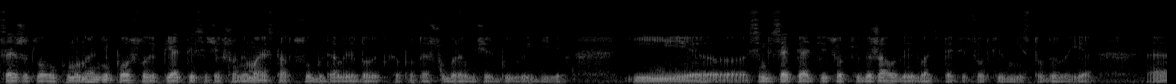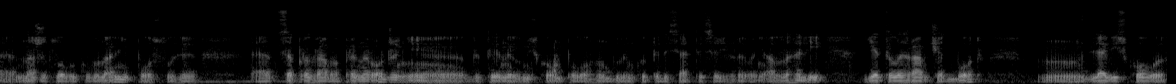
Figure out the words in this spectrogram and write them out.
Це житлово-комунальні послуги, 5 тисяч, якщо немає статусу, буде але є довідка про те, що бере участь в бойових діях. І е, 75% держава дає, 25% місто додає е, на житлово-комунальні послуги. Е, Це програма при народженні дитини в міському пологовому будинку 50 тисяч гривень. А взагалі є телеграм-чат-бот для військових,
